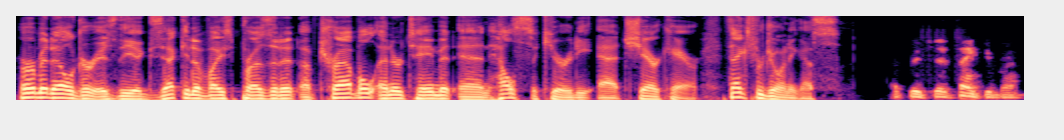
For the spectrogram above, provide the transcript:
Herman Elger is the Executive Vice President of Travel, Entertainment, and Health Security at Sharecare. Thanks for joining us. I appreciate it. Thank you, Bram.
